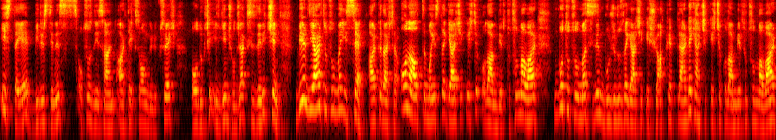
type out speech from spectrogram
isteyebilirsiniz. 30 Nisan artı eksi 10 günlük süreç oldukça ilginç olacak sizler için. Bir diğer tutulma ise arkadaşlar 16 Mayıs'ta gerçekleşecek olan bir tutulma var. Bu tutulma sizin burcunuzda gerçekleşiyor. Akreplerde gerçekleşecek olan bir tutulma var.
